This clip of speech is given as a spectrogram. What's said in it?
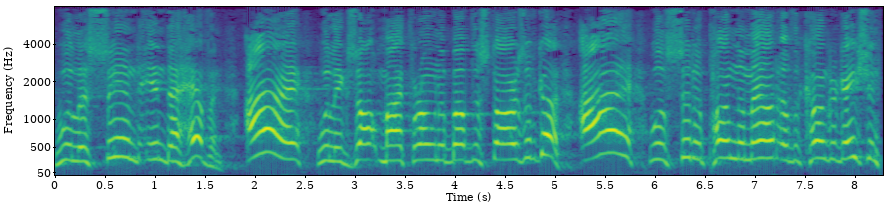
will ascend into heaven. I will exalt my throne above the stars of God. I will sit upon the mount of the congregation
